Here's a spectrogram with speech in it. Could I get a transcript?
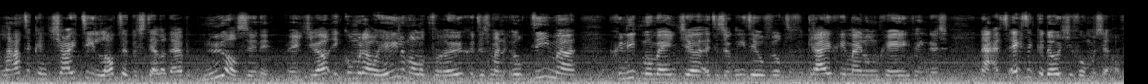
Laat ik een chai tea latte bestellen. Daar heb ik nu al zin in. Weet je wel? Ik kom daar al helemaal op verheugen. Het is mijn ultieme genietmomentje. Het is ook niet heel veel te verkrijgen in mijn omgeving. Dus nou, het is echt een cadeautje voor mezelf.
